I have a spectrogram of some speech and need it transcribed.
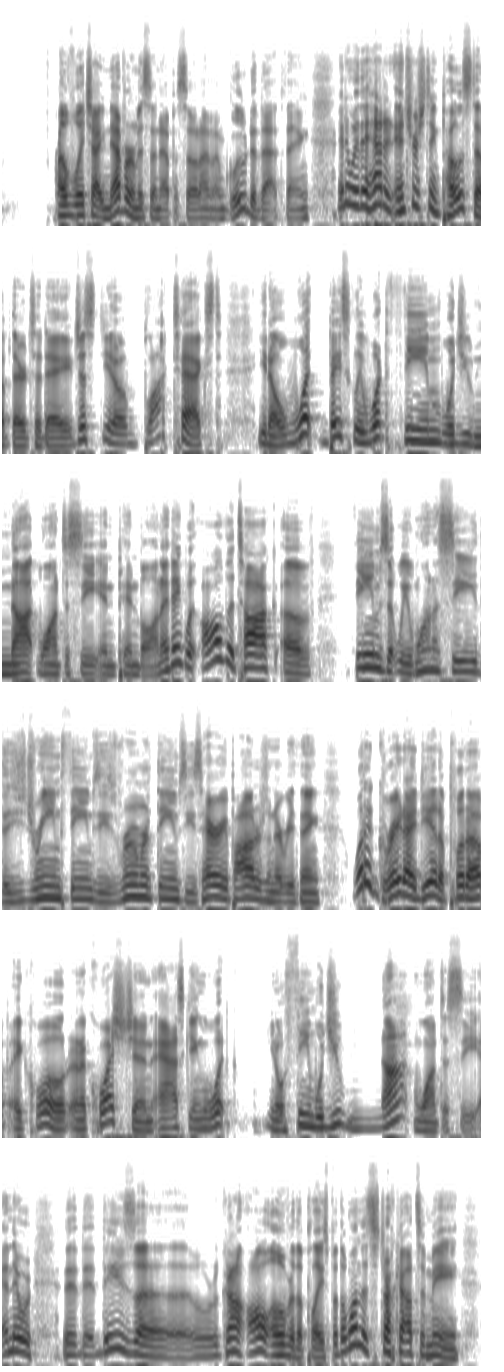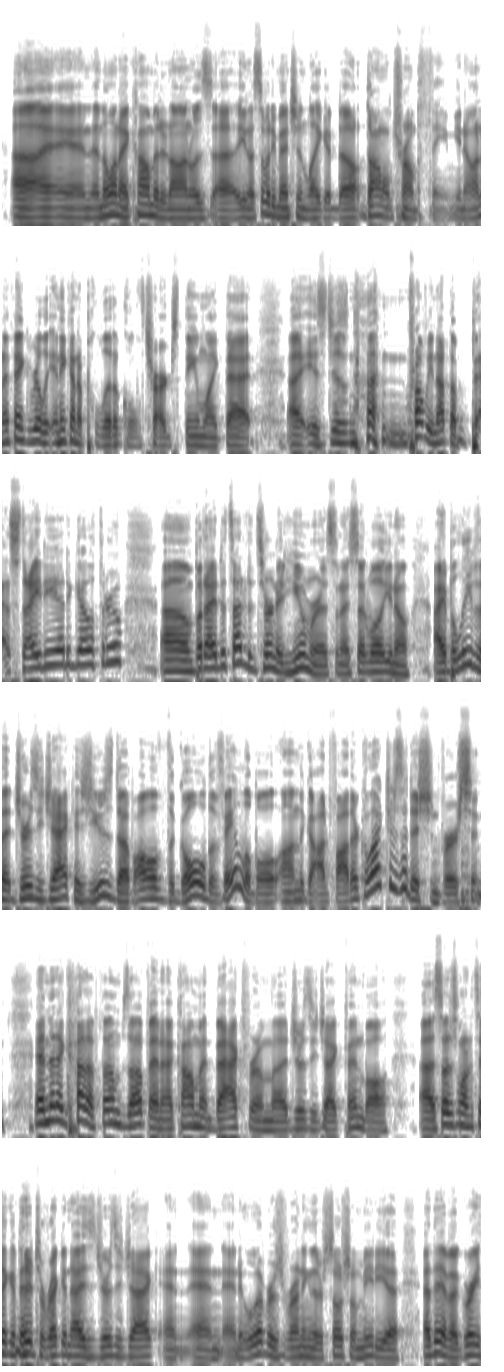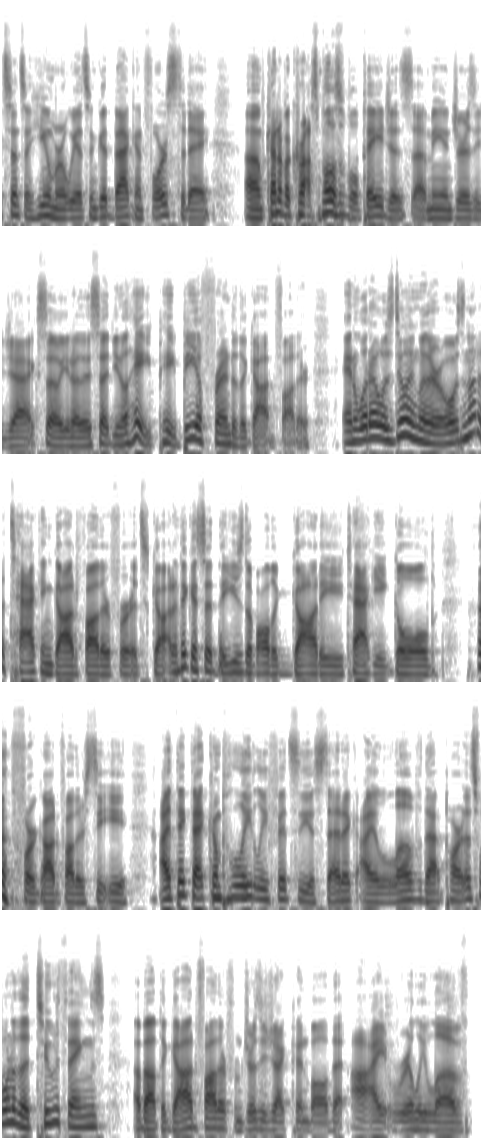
of which I never miss an episode. I'm, glued to that thing. Anyway, they had an interesting post up there today. Just you know, block text. You know, what basically what theme would you not want to see in pinball? And I think with all the talk of themes that we want to see, these dream themes, these rumor themes, these Harry Potters and everything. What a great idea to put up a quote and a question asking what you know theme would you not want to see? And there were th- th- these uh, were kind of all over the place, but the one that stuck out to me uh, and and the one I commented on was uh, you know somebody mentioned like a Donald Trump theme, you know, and I think really any kind of political charged theme like that uh, is just not probably not the best idea to go through. Um, but I decided to turn it humorous, and I said, well, you know, I believe that Jersey Jack has used up all of the gold available on the Godfather Collector's Edition version, and then I got a thumbs up and a comment back from uh, Jersey Jack Pinball. Uh, so I just want to take a minute to recognize Jersey Jack and, and, and whoever's running their social media. And they have a great sense of humor. We had some good back and forths today, um, kind of across multiple pages, uh, me and Jersey Jack. So, you know, they said, you know, hey, hey, be a friend of the Godfather. And what I was doing with her, I was not attacking Godfather for its God. I think I said they used up all the gaudy, tacky gold for Godfather CE. I think that completely fits the aesthetic. I love that part. That's one of the two things about the Godfather from Jersey Jack Pinball that I really love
